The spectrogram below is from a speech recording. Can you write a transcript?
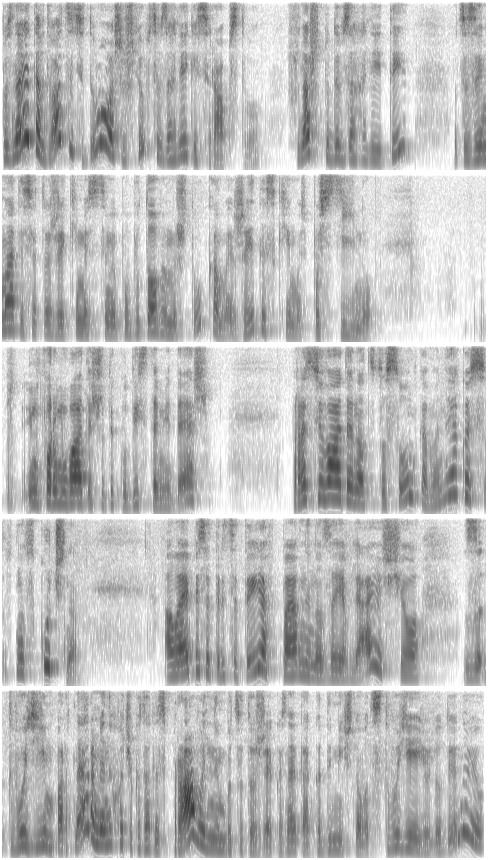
Ви знаєте, в 20 я думала, що шлюб це взагалі якесь рабство. Що нащо туди взагалі йти? Оце займатися теж якимись цими побутовими штуками, жити з кимось постійно, інформувати, що ти кудись там ідеш, працювати над стосунками, ну якось ну, скучно. Але після 30 я впевнено заявляю, що з твоїм партнером, я не хочу казати з правильним, бо це теж якось знаєте, академічно, от з твоєю людиною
